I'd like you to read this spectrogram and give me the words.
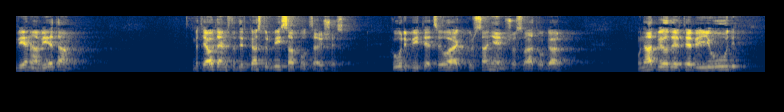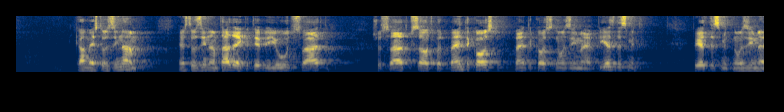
vienā vietā. Bet jautājums tad ir, kas tur bija sapulcējušies? Kuri bija tie cilvēki, kuri saņēma šo svēto garu? Un atbildi ir, tie bija jūdi. Kā mēs to zinām? Mēs to zinām tādēļ, ka tie bija jūdu svētki. Šo svētku sauc par Pentekostu. Pentekosts nozīmē 50. 50 nozīmē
